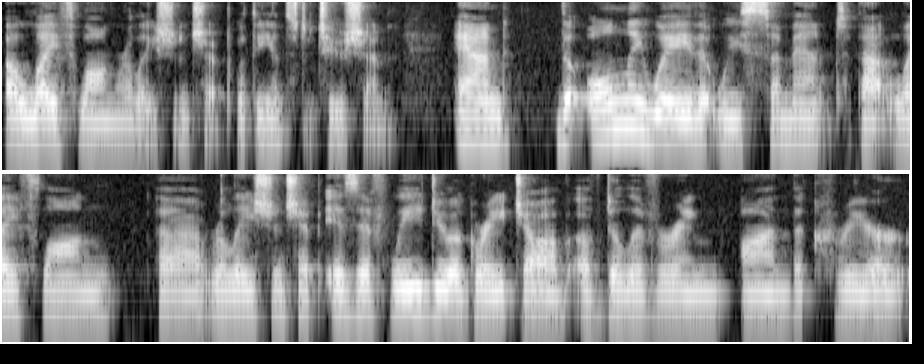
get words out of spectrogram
a lifelong relationship with the institution. And the only way that we cement that lifelong uh, relationship is if we do a great job of delivering on the career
